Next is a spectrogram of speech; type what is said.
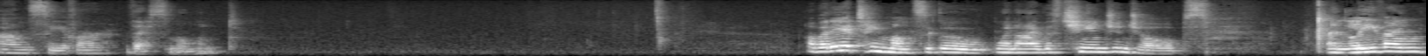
and savour this moment. About 18 months ago, when I was changing jobs, and leaving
